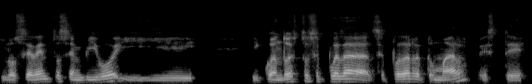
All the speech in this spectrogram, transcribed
los eventos en vivo y, y cuando esto se pueda, se pueda retomar, este,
